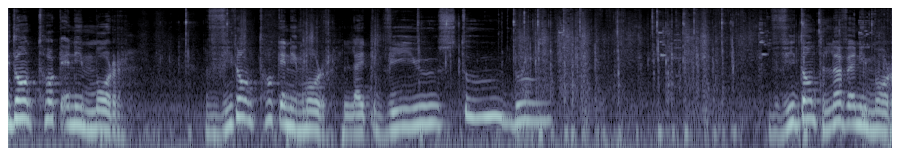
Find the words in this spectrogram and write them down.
don't talk anymore. We don't talk anymore like we used to do. We don't love anymore.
